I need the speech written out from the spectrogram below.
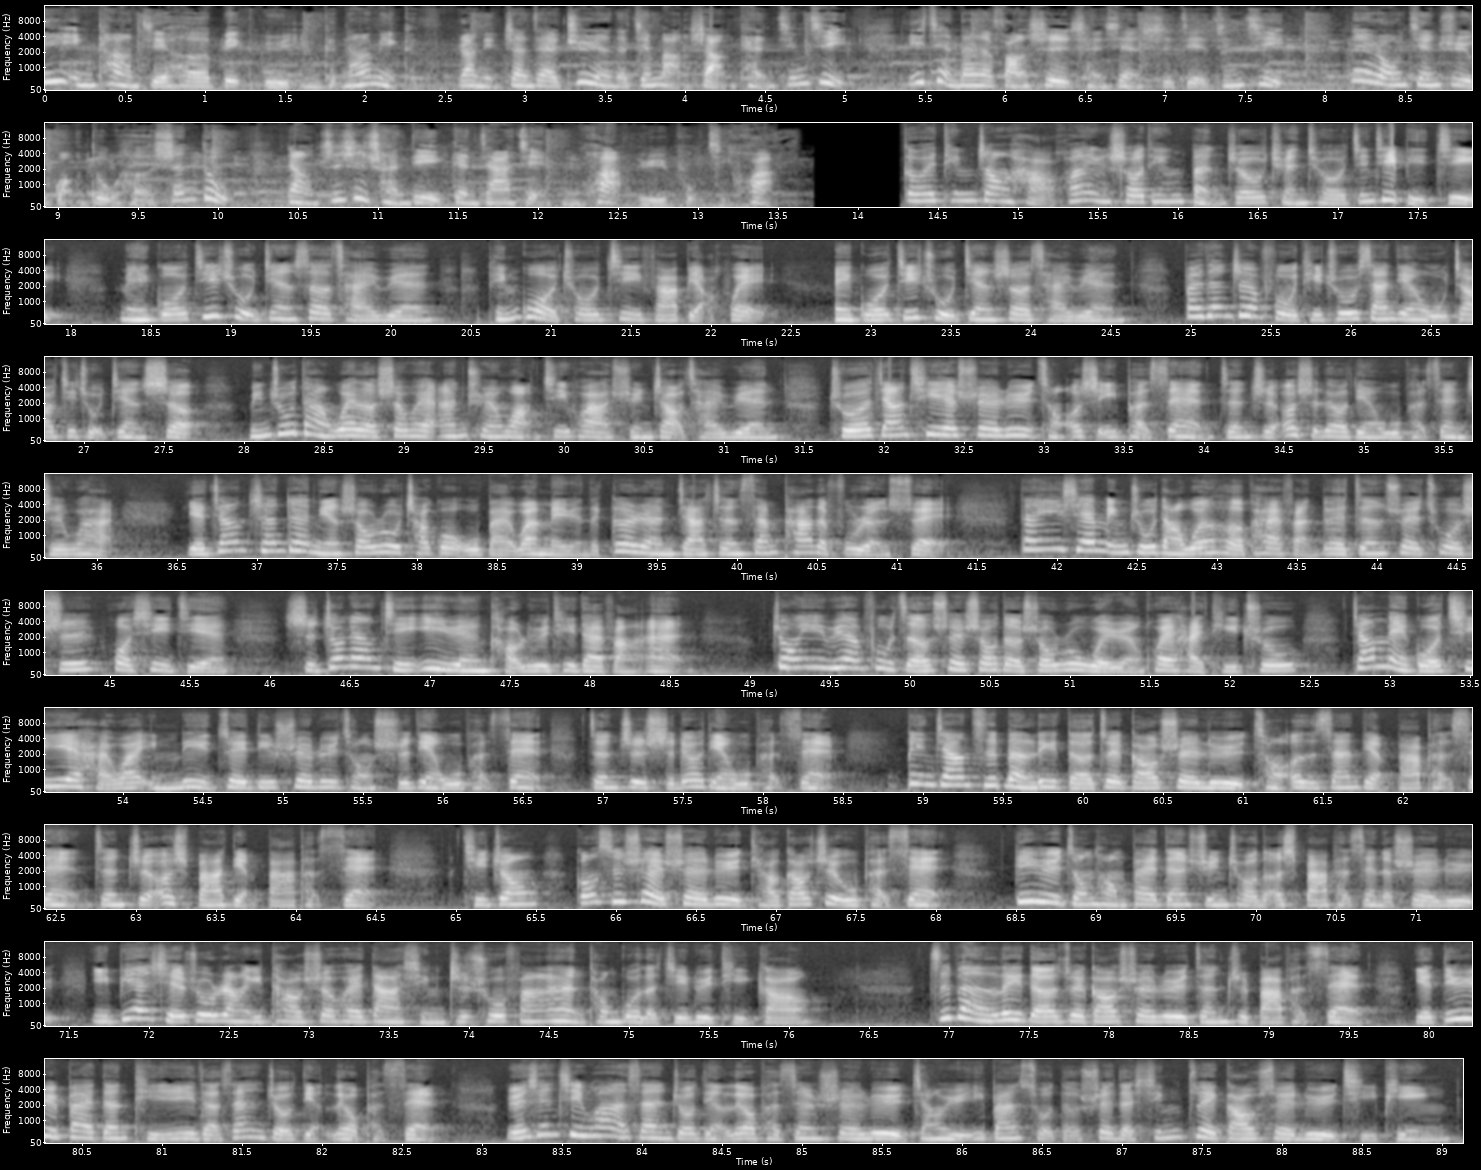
B Income 结合 Big 与 Economic，让你站在巨人的肩膀上看经济，以简单的方式呈现世界经济，内容兼具广度和深度，让知识传递更加简明化与普及化。各位听众好，欢迎收听本周全球经济笔记。美国基础建设裁员，苹果秋季发表会。美国基础建设裁员，拜登政府提出三点五兆基础建设。民主党为了社会安全网计划寻找裁员，除了将企业税率从二十一 percent 增至二十六点五 percent 之外，也将针对年收入超过五百万美元的个人加征三趴的富人税。但一些民主党温和派反对增税措施或细节，使重量级议员考虑替代方案。众议院负责税收的收入委员会还提出，将美国企业海外盈利最低税率从十点五 percent 增至十六点五 percent，并将资本利得最高税率从二十三点八 percent 增至二十八点八 percent，其中公司税税率调高至五 percent，低于总统拜登寻求的二十八 percent 的税率，以便协助让一套社会大型支出方案通过的几率提高。资本利得最高税率增至八 percent，也低于拜登提议的三十九点六 percent。原先计划的三十九点六 percent 税率将与一般所得税的新最高税率齐平。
